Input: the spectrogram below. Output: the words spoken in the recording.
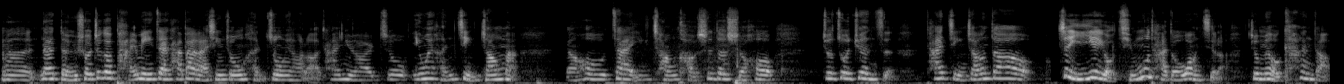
呃，那等于说这个排名在他爸爸心中很重要了，他女儿就因为很紧张嘛。然后在一场考试的时候就做卷子，他紧张到这一页有题目他都忘记了，就没有看到。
